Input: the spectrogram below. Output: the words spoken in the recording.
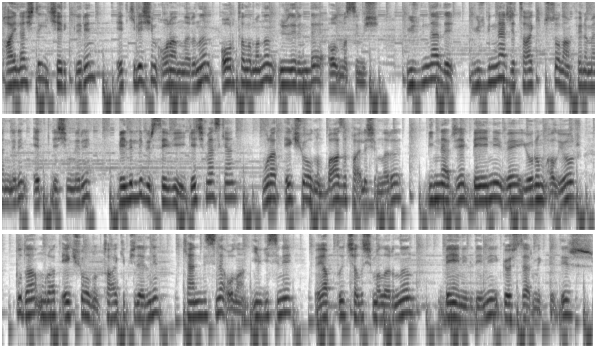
paylaştığı içeriklerin etkileşim oranlarının ortalamanın üzerinde olmasıymış. Yüz binlerce, yüz binlerce takipçisi olan fenomenlerin etkileşimleri belirli bir seviyeyi geçmezken Murat Ekşioğlu'nun bazı paylaşımları binlerce beğeni ve yorum alıyor. Bu da Murat Ekşioğlu'nun takipçilerinin kendisine olan ilgisini ve yaptığı çalışmalarının beğenildiğini göstermektedir.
